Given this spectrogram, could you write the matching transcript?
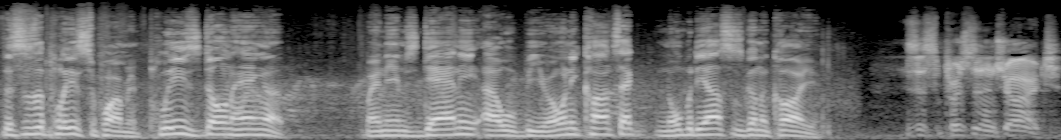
This is the police department. Please don't hang up. My name's Danny. I will be your only contact. Nobody else is gonna call you. Is this the person in charge?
